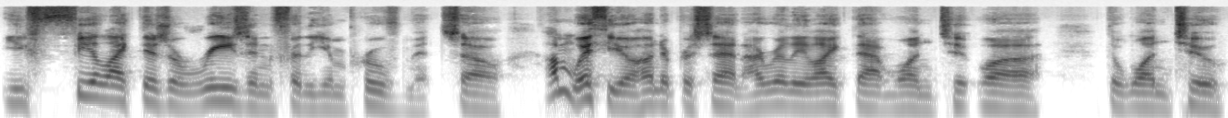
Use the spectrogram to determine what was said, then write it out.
you feel like there's a reason for the improvement so i'm with you 100% i really like that one too uh the one too.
